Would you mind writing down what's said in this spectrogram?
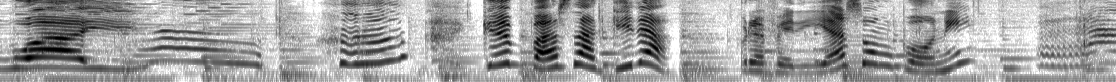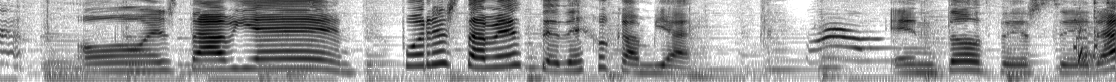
guay! ¿Qué pasa, Kira? ¿Preferías un pony? Oh, está bien. Por esta vez te dejo cambiar. Entonces será...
